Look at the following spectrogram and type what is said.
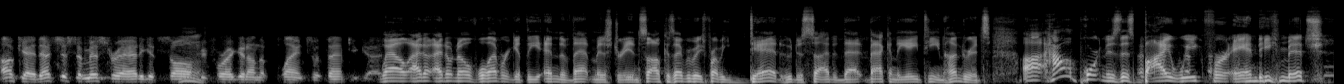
okay, that's just a mystery I had to get solved before I get on the plane. So thank you guys. Well, I don't, I don't know if we'll ever get the end of that mystery and solve because everybody's probably dead who decided that back in the 1800s. Uh, how important is this bye week for Andy, Mitch?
